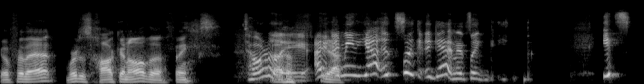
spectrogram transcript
go for that we're just hawking all the things Totally. I, yeah. I mean, yeah, it's like again, it's like it's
